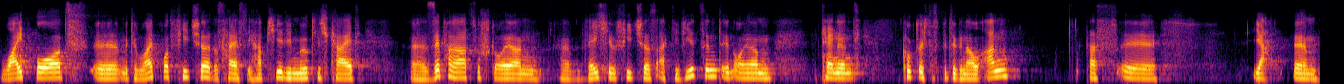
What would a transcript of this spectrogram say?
Whiteboard, äh, mit dem Whiteboard-Feature. Das heißt, ihr habt hier die Möglichkeit, äh, separat zu steuern, äh, welche Features aktiviert sind in eurem Tenant. Guckt euch das bitte genau an. Das äh, ja, ähm,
